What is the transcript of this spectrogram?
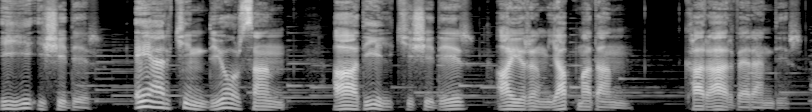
iyi işidir. Eğer kim diyorsan adil kişidir, ayrım yapmadan karar verendir.''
